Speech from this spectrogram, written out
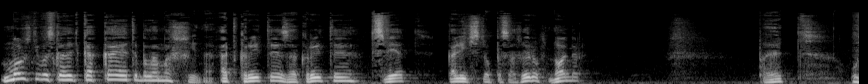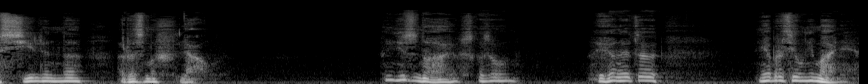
«Можете вы сказать, какая это была машина? Открытая, закрытая, цвет, количество пассажиров, номер?» Поэт усиленно размышлял. «Не знаю», — сказал он. «Я на это не обратил внимания».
